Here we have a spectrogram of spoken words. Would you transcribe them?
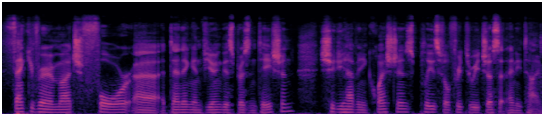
Thank you very much for uh, attending and viewing this presentation. Should you have any questions, please feel free to reach us at any time.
